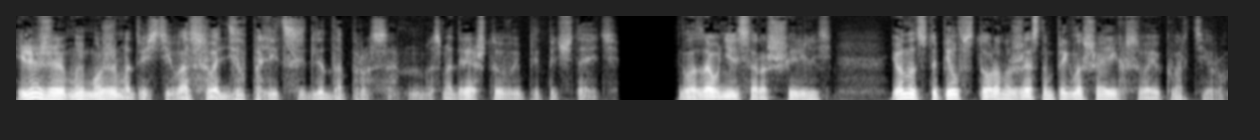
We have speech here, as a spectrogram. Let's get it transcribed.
Или же мы можем отвезти вас в отдел полиции для допроса, смотря что вы предпочитаете. Глаза у Нильса расширились, и он отступил в сторону, жестом приглашая их в свою квартиру.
